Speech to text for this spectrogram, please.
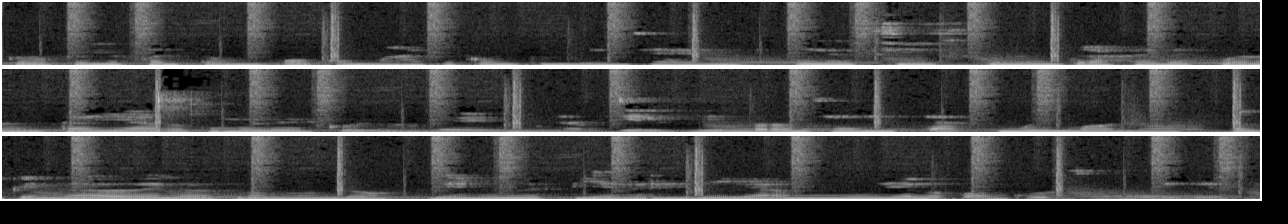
creo que le faltó un poco más de contundencia ahí. Alexis con un traje de cuero entallado como el del color de una piel bien bronceadita, muy mono, aunque nada del otro mundo, lleno de piedrería, muy a lo concurso de belleza.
